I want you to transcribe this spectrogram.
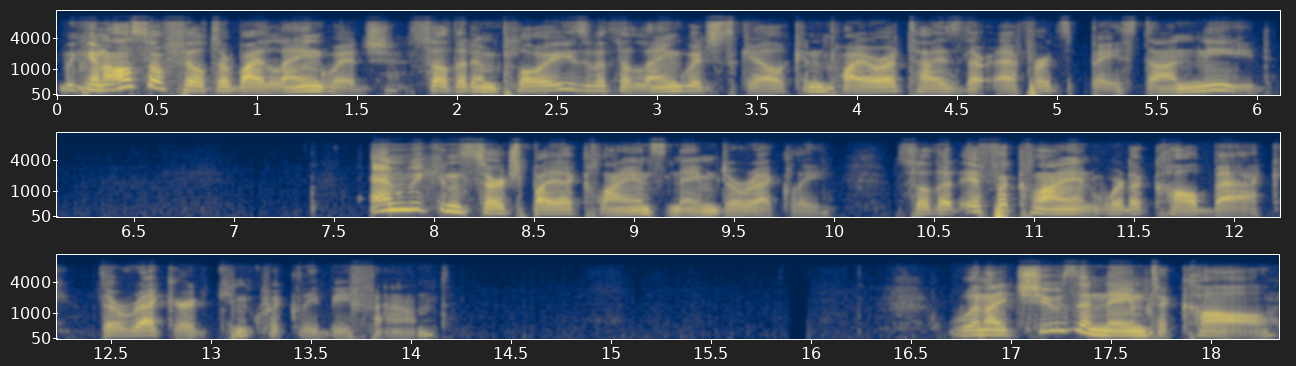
We can also filter by language so that employees with a language skill can prioritize their efforts based on need. And we can search by a client's name directly so that if a client were to call back, their record can quickly be found. When I choose a name to call,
